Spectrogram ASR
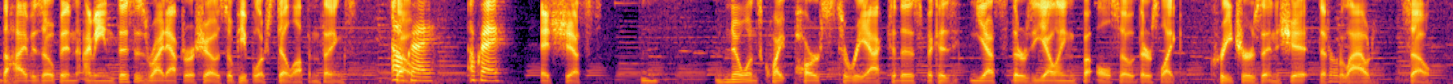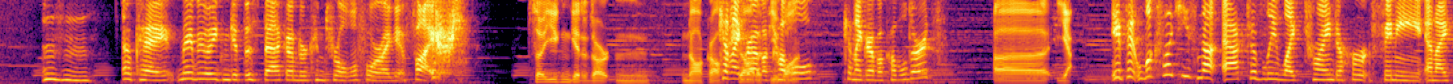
the hive is open. I mean, this is right after a show, so people are still up and things. So Okay. Okay. it's just no one's quite parsed to react to this because yes, there's yelling, but also there's like creatures and shit that are loud. So Mhm. Okay, maybe we can get this back under control before I get fired. so you can get a dart and knock off Can I grab a couple? Can I grab a couple darts? Uh, yeah. If it looks like he's not actively like trying to hurt Finny, and I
